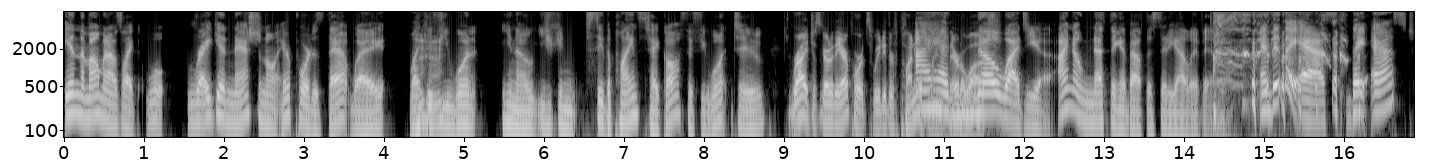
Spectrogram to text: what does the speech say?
in the moment I was like, well, Reagan National Airport is that way. Like if Mhm. you want, you know, you can see the planes take off if you want to. Right, just go to the airport, sweetie. There's plenty of planes there to watch. no idea. I know nothing about the city I live in. and then they asked, they asked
